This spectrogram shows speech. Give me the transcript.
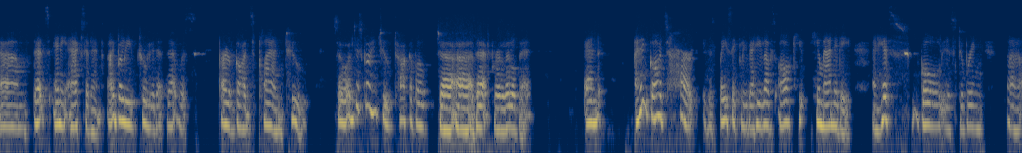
um, that's any accident. I believe truly that that was part of God's plan too. So I'm just going to talk about uh, uh, that for a little bit. And I think God's heart is basically that He loves all humanity, and His goal is to bring uh,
